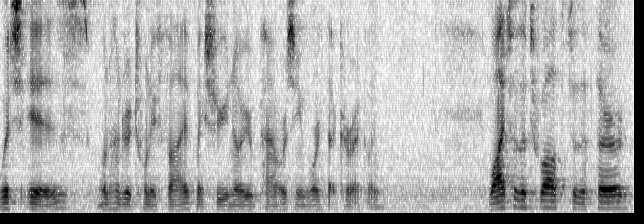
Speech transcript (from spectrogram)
which is 125. Make sure you know your powers and you work that correctly. y to the 12th to the third,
